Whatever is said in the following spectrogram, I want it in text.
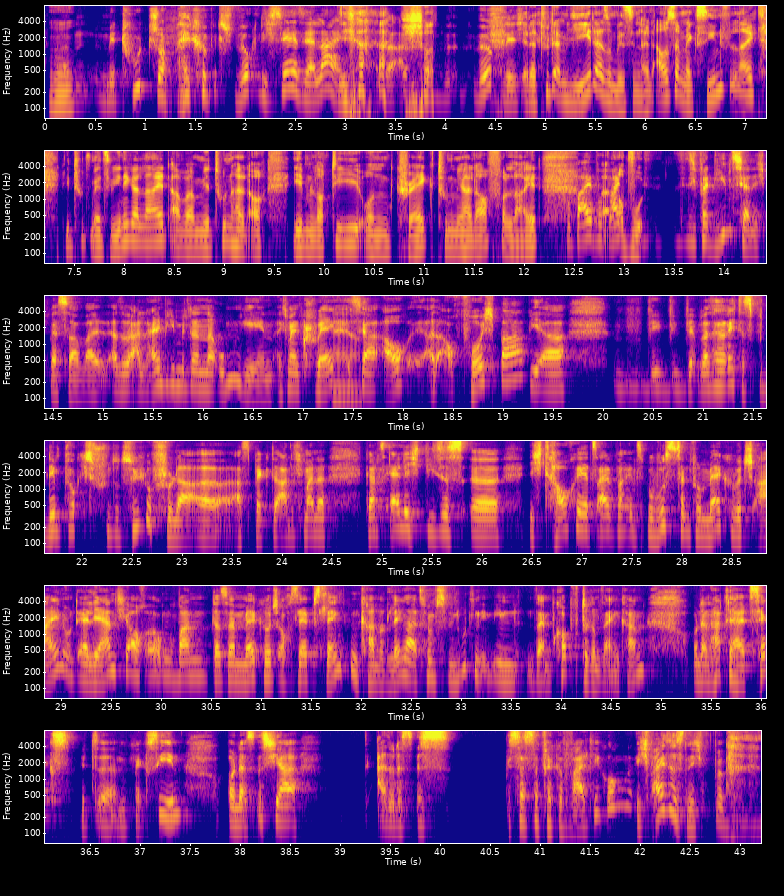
Ähm, mir tut John Malkovich wirklich sehr, sehr leid. Ja, also, schon. w- Wirklich. Ja, da tut einem jeder so ein bisschen leid. Außer Maxine vielleicht, die tut mir jetzt weniger leid, aber mir tun halt auch eben Lottie und Craig tun mir halt auch voll leid. Wobei, wobei, Äh, obwohl, sie, verdient es ja nicht besser, weil, also allein wie die miteinander umgehen. Ich meine, Craig Ja, ja. ist ja auch, also auch furchtbar, wie er, wie, wie, du hast ja recht, das nimmt wirklich schon so Psychothriller-Aspekte an. Ich meine, ganz ehrlich, dieses, äh, ich tauche jetzt einfach ins Bewusstsein von Malkovich ein und er lernt ja auch irgendwann, dass er Malkovich auch selbst lenken kann und länger als 15 Minuten in ihm, in seinem Kopf drin sein kann. Und dann hat er halt Sex mit, äh, mit Maxine und das ist ja, also das ist, ist das eine Vergewaltigung? Ich weiß es nicht.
